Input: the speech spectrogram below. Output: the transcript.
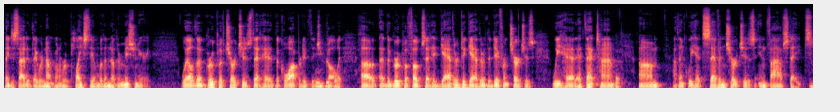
they decided they were not going to replace them with another missionary. Well, the group of churches that had the cooperative that you call it, uh, uh, the group of folks that had gathered together, the different churches, we had at that time, um, I think we had seven churches in five states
